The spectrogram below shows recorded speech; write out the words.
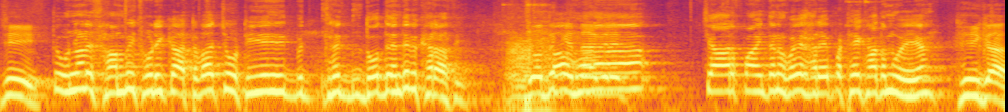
ਜੀ। ਤੇ ਉਹਨਾਂ ਨੇ ਸਾਂਭੀ ਥੋੜੀ ਘੱਟ ਵਾ ਝੋਟੀ ਦੇ ਵਿੱਚ ਦੁੱਧ ਦਿੰਦੇ ਵੀ ਖਰਾ ਸੀ। ਦੁੱਧ ਕਿੰਨਾ ਵੀਰੇ? ਚਾਰ ਪੰਜ ਦਿਨ ਹੋਏ ਹਰੇ ਪੱਠੇ ਖਤਮ ਹੋਏ ਆ। ਠੀਕ ਆ।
